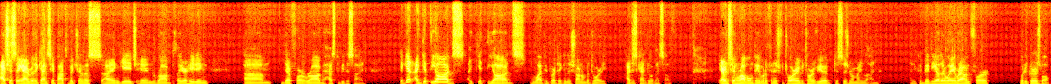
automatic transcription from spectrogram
Asher saying, I really can't see a path to victory unless I engage in Rob player hating. Um, therefore, Rob has to be the side. Again, I get the odds. I get the odds why people are taking the shot on Vettori. I just can't do it myself. Aaron saying Rob won't be able to finish Vettori. Vettori via decision or money line. And it could be the other way around for Whittaker as well.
